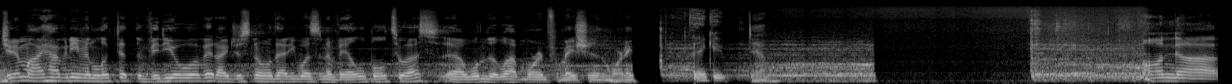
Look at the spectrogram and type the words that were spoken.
Jim? I haven't even looked at the video of it. I just know that he wasn't available to us. Uh, we'll, we'll have more information in the morning. Thank you. Yeah. On, uh,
